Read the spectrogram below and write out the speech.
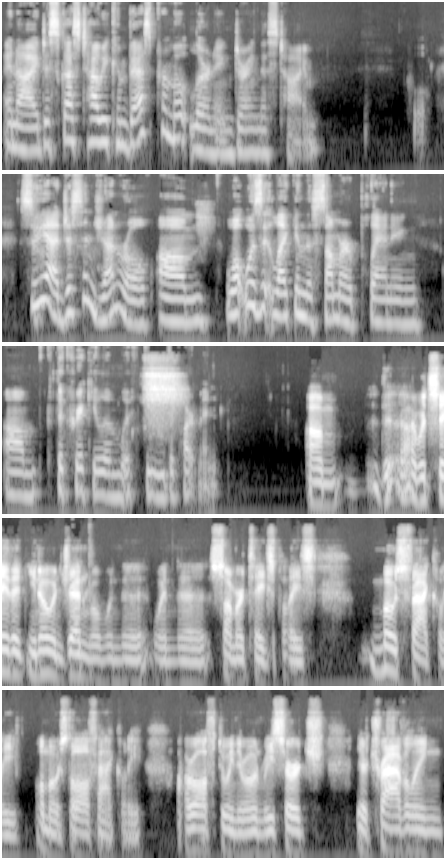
and I discussed how we can best promote learning during this time. Cool. So yeah, just in general, um, what was it like in the summer planning um, the curriculum with the department? Um, th- I would say that you know, in general, when the when the summer takes place, most faculty, almost all faculty, are off doing their own research. They're traveling.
